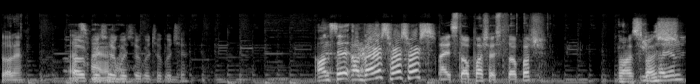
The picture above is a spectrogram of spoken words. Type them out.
Sorry. That's oh, fine. good, that's good, fine. good, good, good, good. On sit. On Varus. First. First. Nice stoppage, nice stoppage. Nice flash.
